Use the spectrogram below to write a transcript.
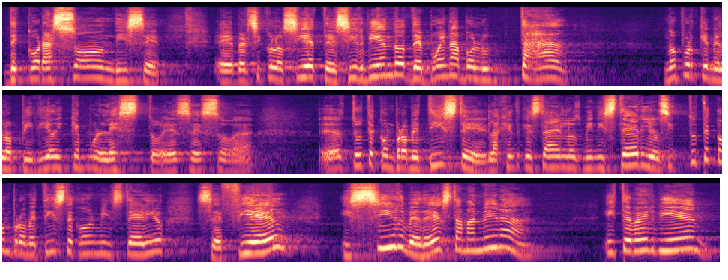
de corazón, dice eh, versículo 7, sirviendo de buena voluntad. No porque me lo pidió y qué molesto es eso. ¿eh? Eh, tú te comprometiste, la gente que está en los ministerios, si tú te comprometiste con un ministerio, sé fiel y sirve de esta manera y te va a ir bien.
